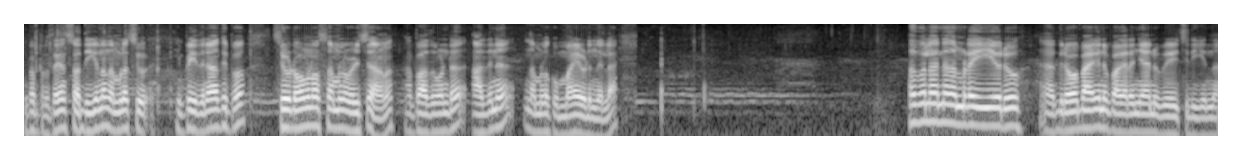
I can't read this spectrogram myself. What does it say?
ഇപ്പോൾ പ്രത്യേകം ശ്രദ്ധിക്കണം നമ്മൾ ഇപ്പോൾ ഇതിനകത്ത് ഇപ്പോൾ സ്യൂഡോമണോസ് നമ്മൾ ഒഴിച്ചതാണ്. അപ്പോൾ അതുകൊണ്ട് അതിന് നമ്മൾ കുമ്മായി ഇടുന്നില്ല. അതുപോലെ തന്നെ നമ്മുടെ ഈ ഒരു ഗ്രോ ബാഗിന് പകരം ഞാൻ ഉപയോഗിച്ചിരിക്കുന്ന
